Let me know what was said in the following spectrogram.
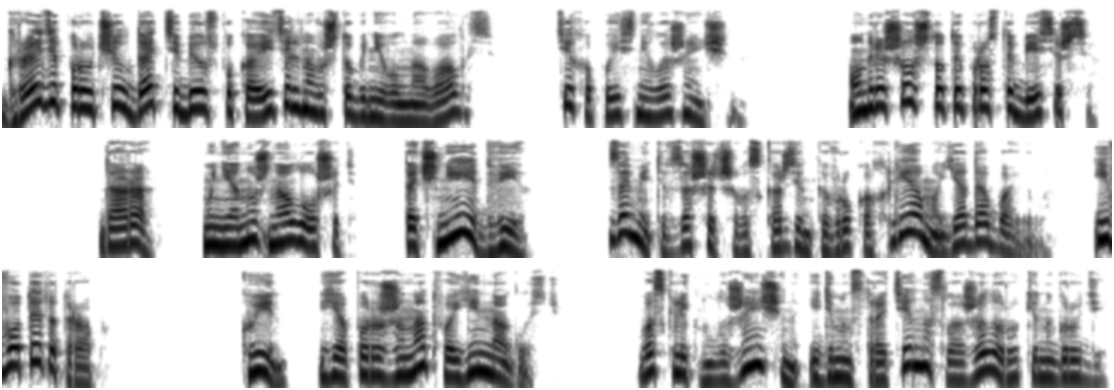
Грэди поручил дать тебе успокоительного, чтобы не волновалась, — тихо пояснила женщина. Он решил, что ты просто бесишься. Дара, мне нужна лошадь, точнее, две. Заметив зашедшего с корзинкой в руках Лема, я добавила. И вот этот раб. Квин, я поражена твоей наглостью. Воскликнула женщина и демонстративно сложила руки на груди.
